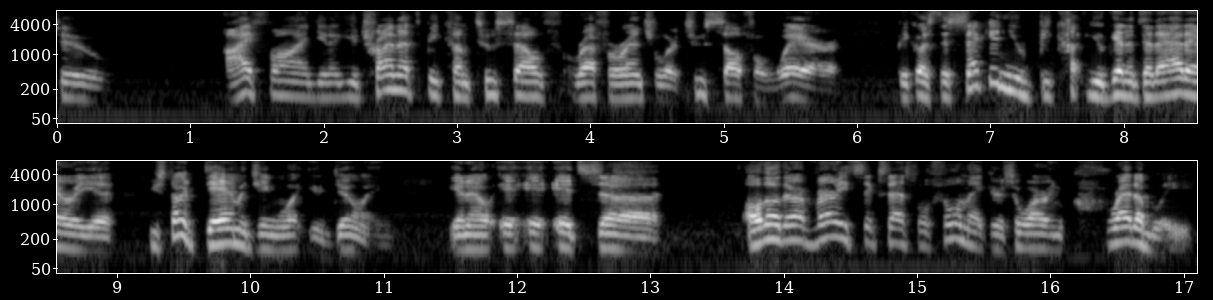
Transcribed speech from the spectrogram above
to. I find you know you try not to become too self-referential or too self-aware, because the second you become you get into that area, you start damaging what you're doing. You know, it, it, it's. Uh, although there are very successful filmmakers who are incredibly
